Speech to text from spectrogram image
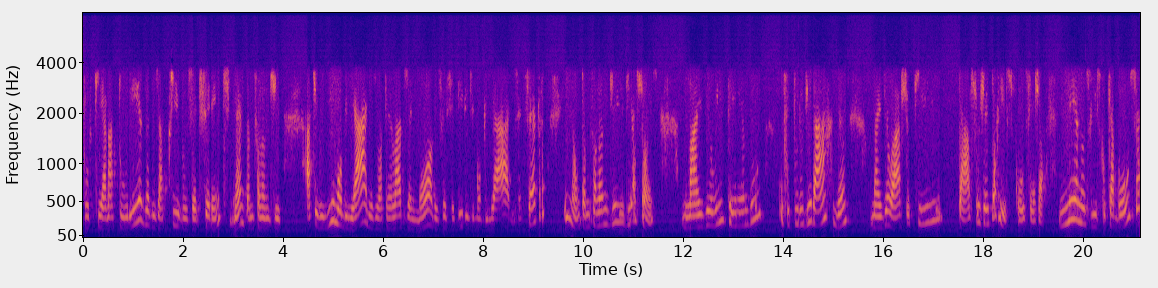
porque a natureza dos ativos é diferente, né? Estamos falando de ativos imobiliários ou atrelados a imóveis, recebíveis imobiliários, etc. E não estamos falando de, de ações. Mas eu entendo, o futuro dirá, né? Mas eu acho que está sujeito a risco, ou seja, menos risco que a bolsa,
